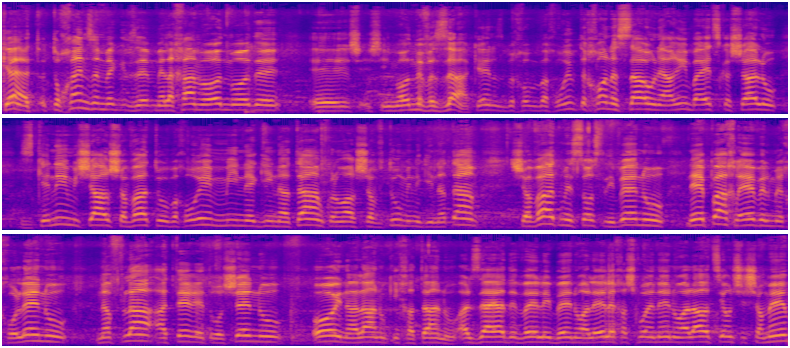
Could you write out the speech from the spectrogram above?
כן, טוחן זה, זה מלאכה מאוד מאוד, אה, אה, שהיא מאוד מבזה, כן? אז בחורים תכון עשהו, נערים בעץ כשלו, זקנים משער שבתו, בחורים מנגינתם, כלומר שבתו מנגינתם, שבת משוש ליבנו, נהפך לאבל מחולנו, נפלה עטרת ראשנו, אוי נא לנו כי חטאנו. על זה היה דבי ליבנו, על אלה חשכו עינינו, על הר ציון ששמם,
